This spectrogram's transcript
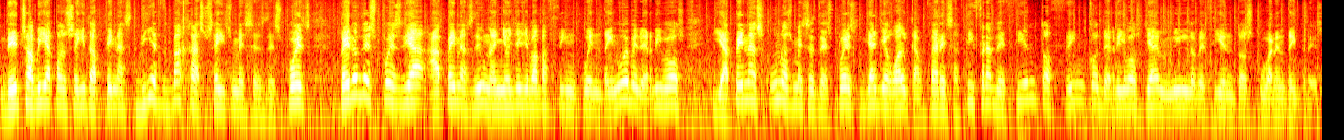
de hecho, había conseguido apenas 10 bajas 6 meses después, pero después ya apenas de un año ya llevaba 59 derribos y apenas unos meses después ya llegó a alcanzar esa cifra de 105 derribos ya en 1943.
